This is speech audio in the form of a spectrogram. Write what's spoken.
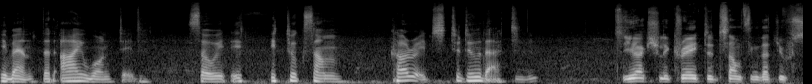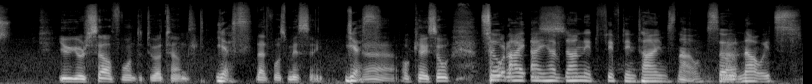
event that I wanted. So it, it, it took some courage to do that. So you actually created something that you you yourself wanted to attend Yes, that was missing. yes. Yeah. Okay. So So, what I, I have done it 15 times now. So Yeah. now it's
